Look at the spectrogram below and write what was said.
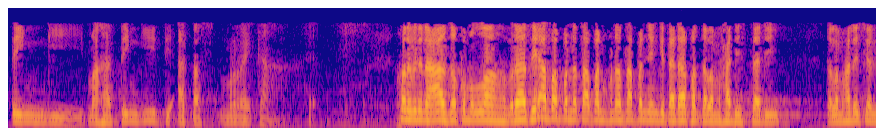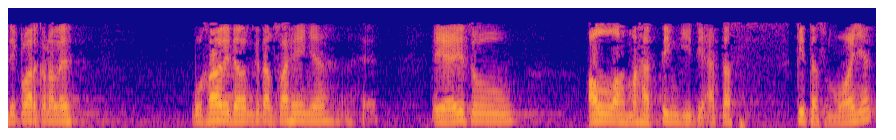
tinggi, maha tinggi di atas mereka. Berarti apa penetapan-penetapan yang kita dapat dalam hadis tadi? Dalam hadis yang dikeluarkan oleh Bukhari dalam kitab sahihnya. Yaitu Allah maha tinggi di atas kita semuanya.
